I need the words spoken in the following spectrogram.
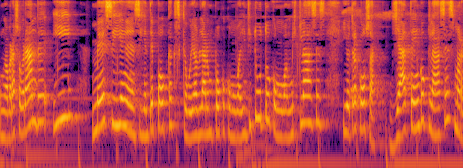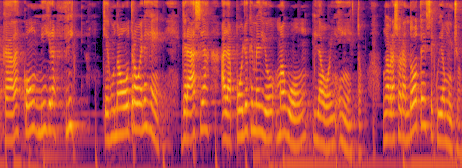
un abrazo grande y me siguen en el siguiente podcast que voy a hablar un poco cómo va el instituto, cómo van mis clases y otra cosa, ya tengo clases marcadas con MigraFlip es una otra ONG, gracias al apoyo que me dio Maguón y la OEN en esto. Un abrazo grandote, se cuida mucho.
